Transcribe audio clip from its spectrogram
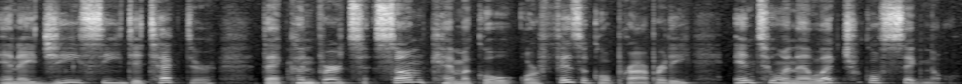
in a GC detector that converts some chemical or physical property into an electrical signal.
